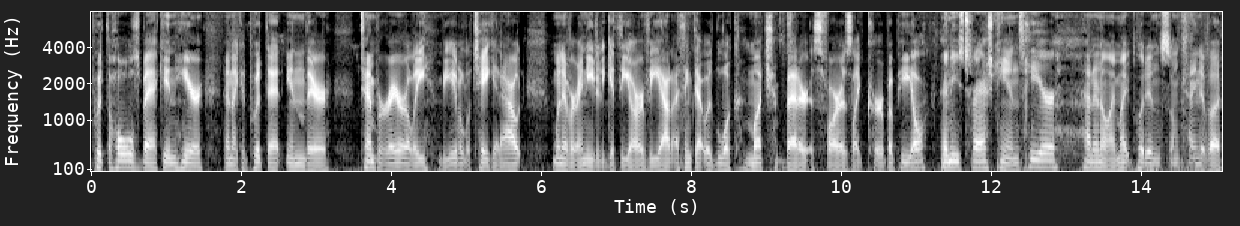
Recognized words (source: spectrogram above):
put the holes back in here and I could put that in there temporarily be able to take it out whenever I needed to get the RV out. I think that would look much better as far as like curb appeal. And these trash cans here, I don't know, I might put in some kind of a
